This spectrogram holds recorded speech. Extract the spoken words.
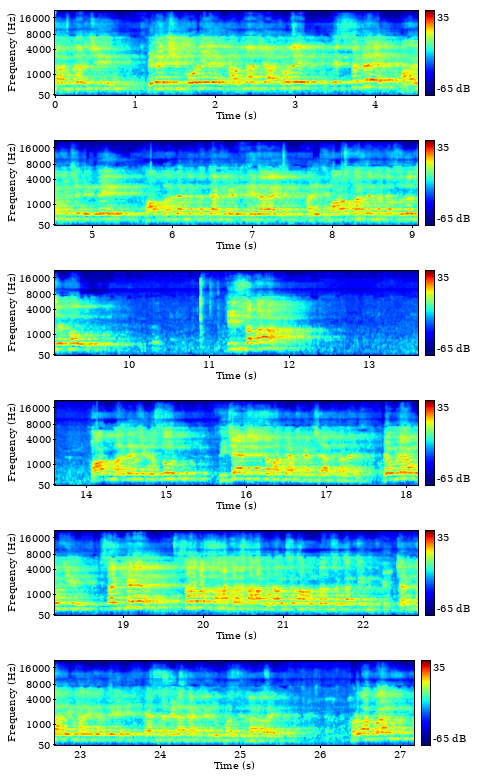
जानकरजी विनयजी कोरे रामदासजी आठवले हे सगळे महायुतीचे नेते फॉर्म भरण्याकरता त्या ठिकाणी येणार आहेत. आणि फॉर्म भरण्याकरता सुदर्शन भाऊ ही सभा फॉर्म भरण्याची नसून विजयाची सभा त्या ठिकाणची असणार आहे. एवढ्या मोठी संख्येने सर्व सहाच्या सहा विधानसभा मतदारसंघातील जनता आणि कार्यकर्ते त्या सभेला त्या ठिकाणी उपस्थित राहणार आहेत. म्हणून आपण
